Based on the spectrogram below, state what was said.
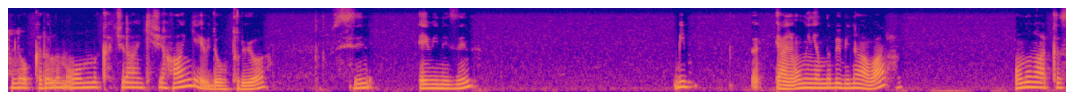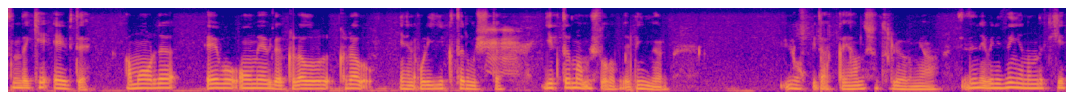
Şimdi o kralın oğlunu kaçıran kişi hangi evde oturuyor? Sizin evinizin bir yani onun yanında bir bina var. Onun arkasındaki evdi. Ama orada ev olmayabilir. Kral kral yani orayı yıktırmıştı. Yıktırmamış da olabilir bilmiyorum. Yok bir dakika yanlış hatırlıyorum ya. Sizin evinizin yanındaki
